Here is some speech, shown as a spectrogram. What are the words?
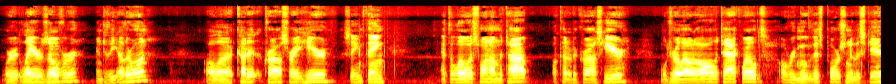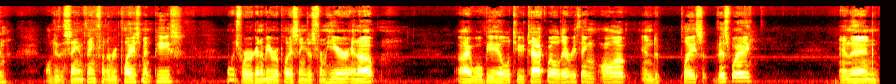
where it layers over into the other one. I'll uh, cut it across right here. Same thing at the lowest one on the top. I'll cut it across here. We'll drill out all the tack welds. I'll remove this portion of the skin. I'll do the same thing for the replacement piece, which we're going to be replacing just from here and up. I will be able to tack weld everything all up into place this way and then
